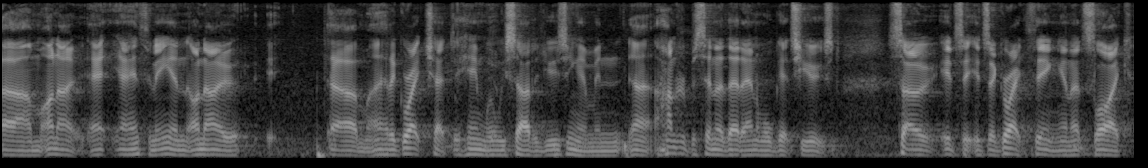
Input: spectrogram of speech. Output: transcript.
um, I know A- Anthony and I know. Um, I had a great chat to him when we started using him, and uh, 100% of that animal gets used. So it's a, it's a great thing, and it's like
